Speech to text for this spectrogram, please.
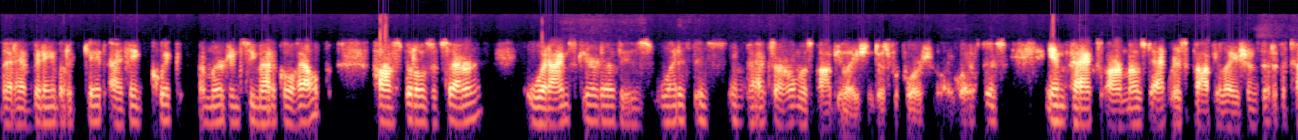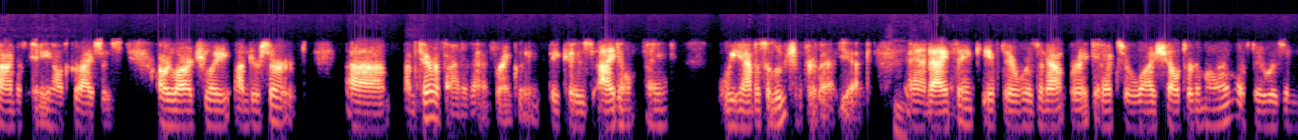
that have been able to get, I think, quick emergency medical help, hospitals, et cetera. What I'm scared of is what if this impacts our homeless population disproportionately? What if this impacts our most at risk populations that at the time of any health crisis are largely underserved? Uh, I'm terrified of that, frankly, because I don't think we have a solution for that yet. Hmm. And I think if there was an outbreak at X or Y shelter tomorrow, if there was an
